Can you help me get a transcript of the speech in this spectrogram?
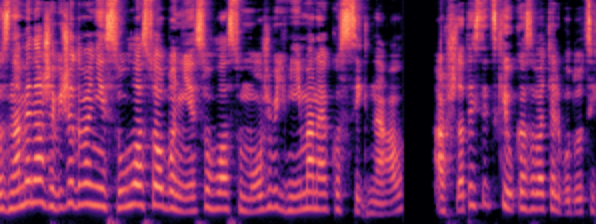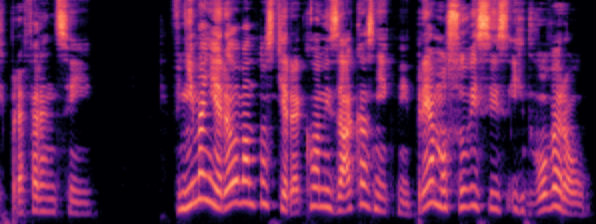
To znamená, že vyžadovanie súhlasu alebo nesúhlasu môže byť vnímané ako signál a štatistický ukazovateľ budúcich preferencií. Vnímanie relevantnosti reklamy zákazníkmi priamo súvisí s ich dôverou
